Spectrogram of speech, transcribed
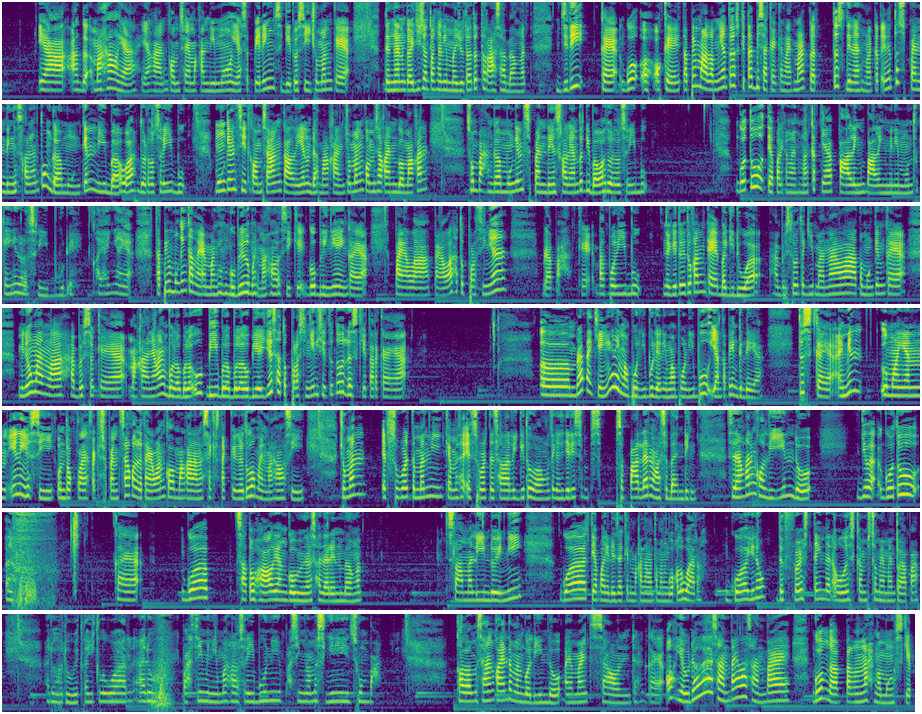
ya agak mahal ya ya kan? Kalau misalnya makan di mall ya sepiring segitu sih. Cuman kayak dengan gaji contohnya 5 juta tuh terasa banget. Jadi kayak gue oh oke okay. tapi malamnya terus kita bisa kayak ke night market. Terus di night market ini tuh spending sekalian tuh nggak mungkin di bawah 200 ribu. Mungkin sih kalau misalkan kalian udah makan. Cuman kalau misalkan belum makan sumpah nggak mungkin spending sekalian tuh di bawah 200 ribu. Gue tuh tiap kali ke night market ya paling paling minimum tuh kayaknya 200 ribu deh kayaknya ya. Tapi mungkin karena emang yang gue beli lumayan mahal sih kayak gue belinya yang kayak paella paella satu porsinya berapa? Kayak 40 ribu Ya gitu itu kan kayak bagi dua Habis itu atau gimana lah Atau mungkin kayak minuman lah Habis itu kayak makanannya kan bola-bola ubi Bola-bola ubi aja satu porsinya di situ tuh udah sekitar kayak um, berapa ya? kayaknya lima puluh ribu deh lima puluh ribu yang tapi yang gede ya terus kayak I mean lumayan ini sih untuk life expense kalau di Taiwan kalau makanan sex snack gitu lumayan mahal sih cuman it's worth the money. Kayak misalnya it's worth the salary gitu loh ngerti gak sih? Jadi se sepadan lah sebanding. Sedangkan kalau di Indo gila gue tuh aduh, kayak gue satu hal yang gue bener sadarin banget. Selama di Indo ini gue tiap kali diajakin makan sama teman gue keluar gue you know the first thing that always comes to my mind tuh apa? Aduh duit lagi keluar. Aduh pasti minimal harus ribu nih pasti minimal segini nih sumpah kalau misalnya kalian teman gue di Indo I might sound kayak oh ya udahlah santai lah santai. Gue nggak pernah ngomong skip.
